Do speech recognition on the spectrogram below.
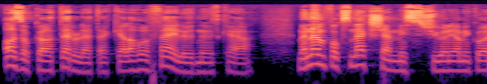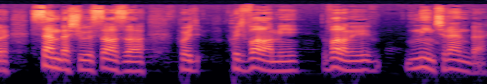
azokkal a területekkel, ahol fejlődnöd kell. Mert nem fogsz megsemmisülni, amikor szembesülsz azzal, hogy, hogy valami, valami nincs rendben.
